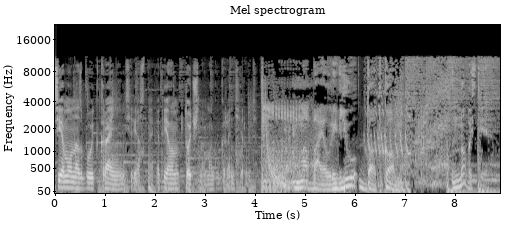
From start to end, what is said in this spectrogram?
тема у нас будет крайне интересная. Это я вам точно могу гарантировать. MobileReview.com Новости.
